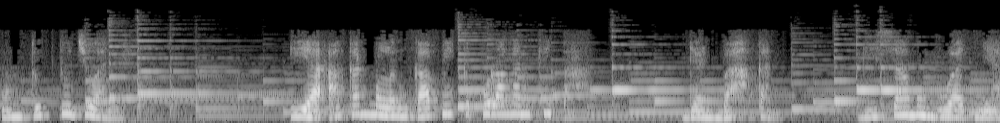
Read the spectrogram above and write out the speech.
untuk tujuannya. Ia akan melengkapi kekurangan kita dan bahkan bisa membuatnya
